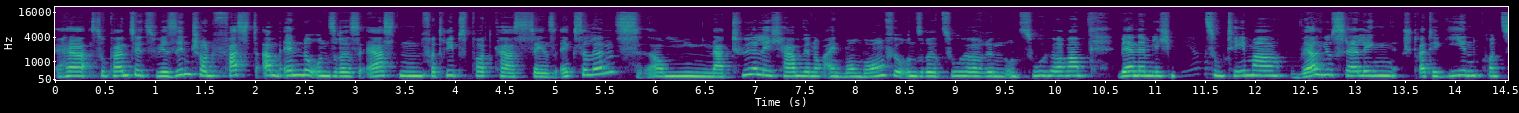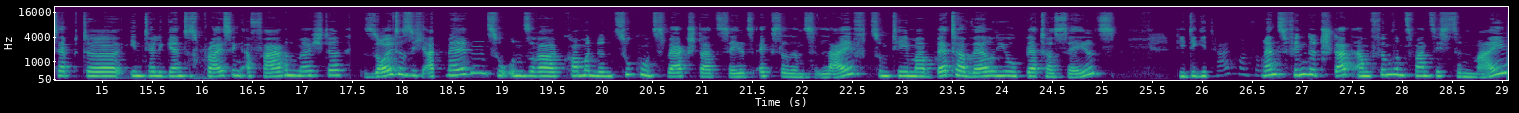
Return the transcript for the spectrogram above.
Herr Supanzitz. Wir sind schon fast am Ende unseres ersten Vertriebspodcasts Sales Excellence. Ähm, natürlich haben wir noch ein Bonbon für unsere Zuhörerinnen und Zuhörer. Wer nämlich mehr zum Thema Value Selling, Strategien, Konzepte, intelligentes Pricing erfahren möchte, sollte sich anmelden zu unserer kommenden Zukunftswerkstatt Sales Excellence Live zum Thema Better Value, Better Sales. Die Digitalkonferenz findet statt am 25. Mai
